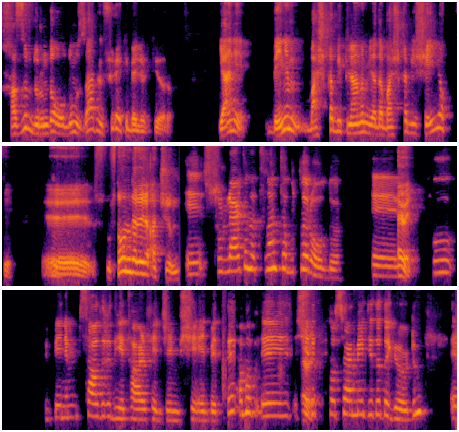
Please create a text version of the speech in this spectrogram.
hazır durumda olduğumuz zaten sürekli belirtiyorum. Yani benim başka bir planım ya da başka bir şey yok ki. Ee, son derece açığım. E, surlardan atılan tabutlar oldu. E, evet. Bu benim saldırı diye tarif edeceğim bir şey elbette. Ama e, şeyde, evet. sosyal medyada da gördüm. E,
